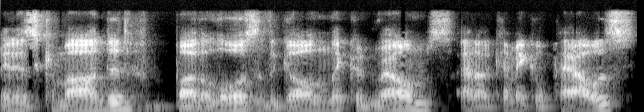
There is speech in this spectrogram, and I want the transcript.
It is commanded by the laws of the golden liquid realms and our chemical powers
